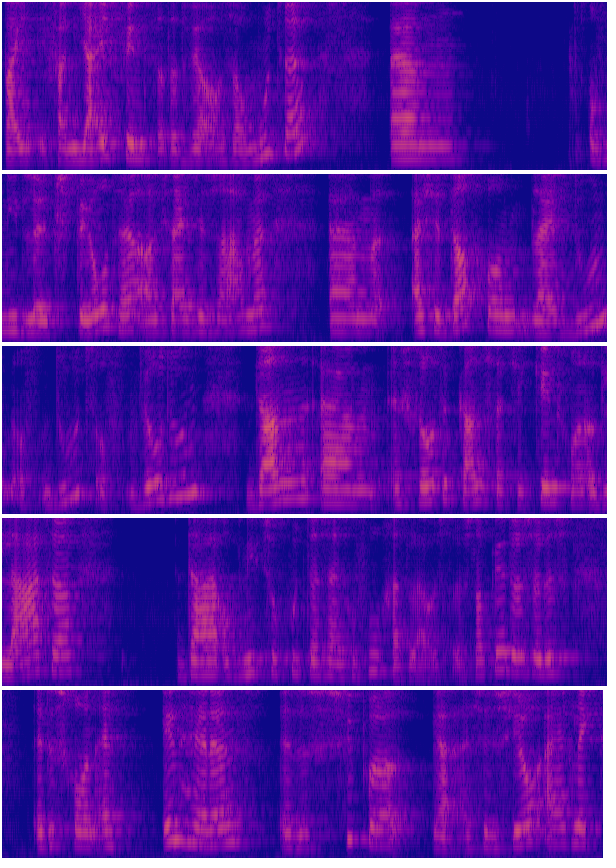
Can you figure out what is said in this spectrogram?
waarvan jij vindt dat het wel zou moeten, um, of niet leuk speelt, hè, als zijn ze samen, Um, als je dat gewoon blijft doen, of doet, of wil doen, dan um, is grote kans dat je kind gewoon ook later daar ook niet zo goed naar zijn gevoel gaat luisteren. Snap je? Dus het is, het is gewoon echt inherent, het is super ja, essentieel eigenlijk,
